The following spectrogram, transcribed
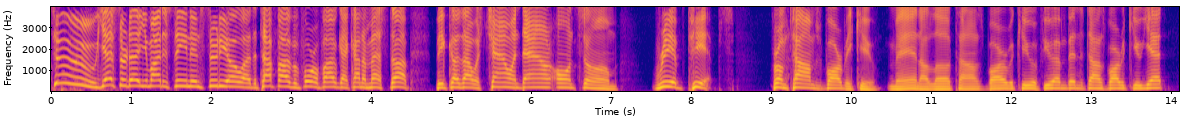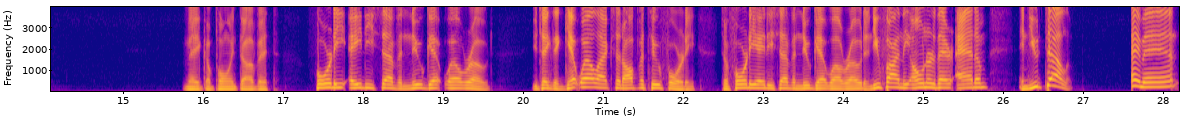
two. Yesterday, you might have seen in studio, uh, the top five of 405 got kind of messed up because I was chowing down on some rib tips from Tom's Barbecue. Man, I love Tom's Barbecue. If you haven't been to Tom's Barbecue yet, make a point of it. 4087 New Getwell Road. You take the Getwell exit off of 240 to 4087 New Getwell Road, and you find the owner there, Adam, and you tell him, hey, man,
